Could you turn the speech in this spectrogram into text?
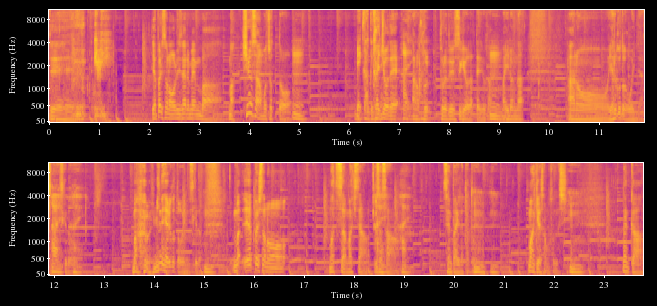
で やっぱりそのオリジナルメンバーまあヒロさんはもうちょっとうん。別格会長で、はい。あのププロデュース業だったりとか、うん。まあ、いろんな、あのーやることが多いんなんはいですけど、はいまあみんなやること多いんですけど、うん。ま、やっぱりその松さん真木さん宇佐さん、はい。はい先輩方と、うんうん。まあ明さんもそうですし、うん。なんか、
